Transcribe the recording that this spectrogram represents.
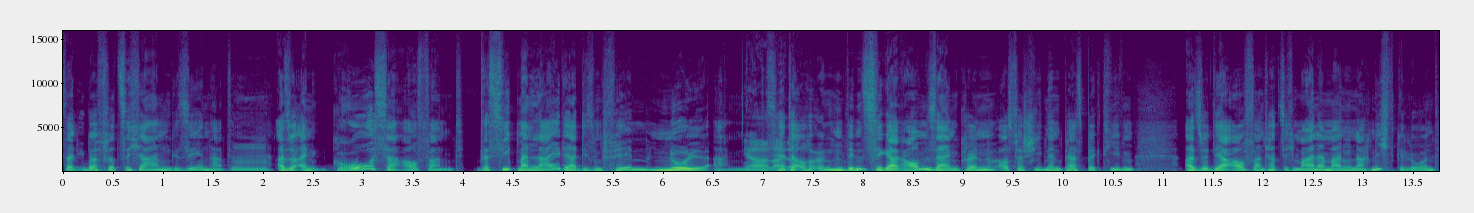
seit über 40 Jahren gesehen hatte. Mhm. Also ein großer Aufwand. Das sieht man leider diesem Film null an. Ja, das leider. hätte auch irgendein winziger Raum sein können aus verschiedenen Perspektiven. Also der Aufwand hat sich meiner Meinung nach nicht gelohnt.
